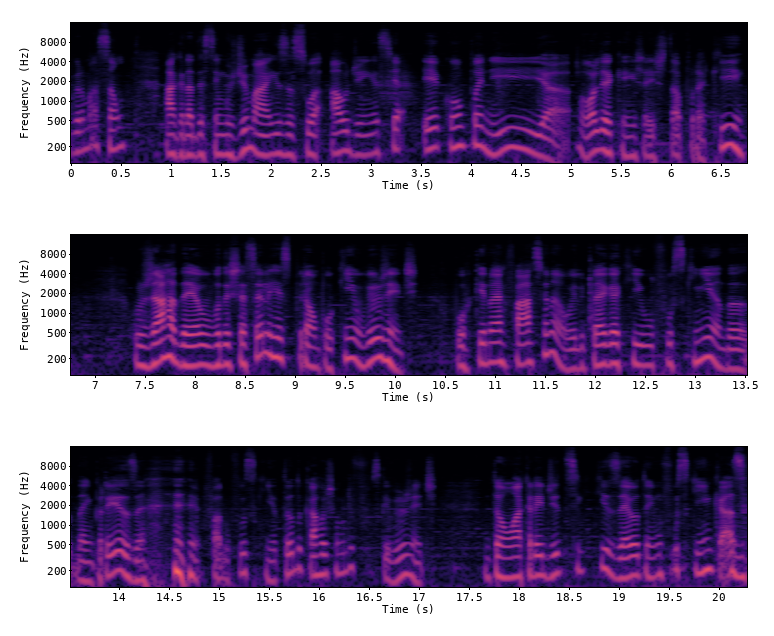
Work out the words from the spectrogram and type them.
programação. Agradecemos demais a sua audiência e companhia. Olha quem já está por aqui. O Jardel, vou deixar só ele respirar um pouquinho, viu, gente? Porque não é fácil, não. Ele pega aqui o Fusquinha da, da empresa, falo Fusquinha, todo carro eu chamo de Fusca, viu, gente? Então, acredite se quiser, eu tenho um Fusquinha em casa.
